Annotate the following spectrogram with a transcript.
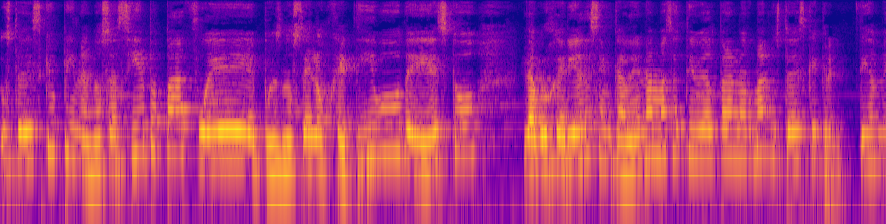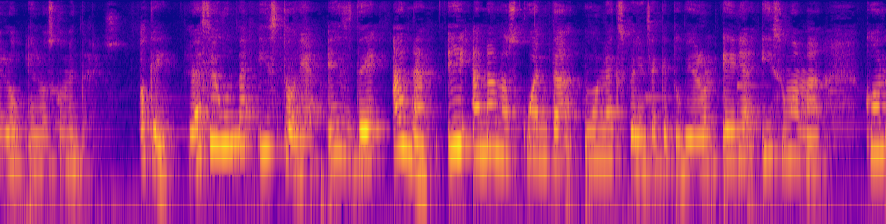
¿ustedes qué opinan? O sea, si el papá fue, pues, no sé, el objetivo de esto, la brujería desencadena más actividad paranormal, ¿ustedes qué creen? Díganmelo en los comentarios. Ok, la segunda historia es de Ana y Ana nos cuenta una experiencia que tuvieron ella y su mamá con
